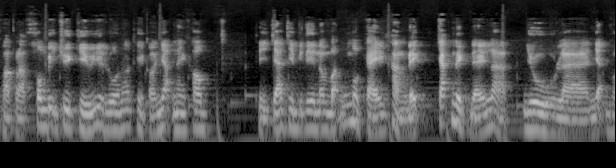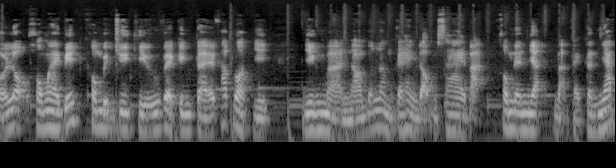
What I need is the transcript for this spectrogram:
hoặc là không bị truy cứu gì luôn á thì có nhận hay không? Thì ChatGPT nó vẫn một cái khẳng định chắc nịch đấy là dù là nhận hối lộ không ai biết, không bị truy cứu về kinh tế, pháp luật gì nhưng mà nó vẫn là một cái hành động sai bạn không nên nhận, bạn phải cân nhắc.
